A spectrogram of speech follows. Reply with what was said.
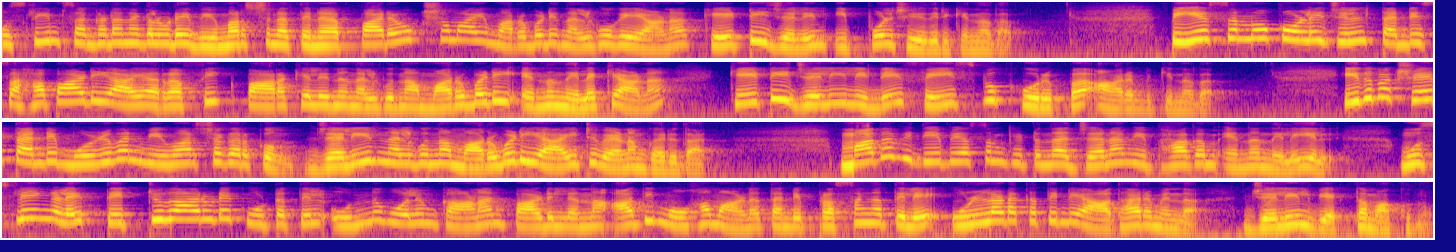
മുസ്ലിം സംഘടനകളുടെ വിമർശനത്തിന് പരോക്ഷമായി മറുപടി നൽകുകയാണ് കെ ടി ജലീൽ ഇപ്പോൾ ചെയ്തിരിക്കുന്നത്. പി എസ് എം ഒ കോളേജിൽ തന്റെ സഹപാഠിയായ റഫീഖ് പാറക്കലിന് നൽകുന്ന മറുപടി എന്ന നിലയ്ക്കാണ് കെ ടി ജലീലിന്റെ ഫേസ്ബുക്ക് കുറിപ്പ് ആരംഭിക്കുന്നത്. ഇത് പക്ഷേ തന്റെ മുഴുവൻ വിമർശകർക്കും ജലീൽ നൽകുന്ന മറുപടിയായിട്ട് വേണം കരുതാൻ. മതവിദ്യാഭ്യാസം കിട്ടുന്ന ജനവിഭാഗം എന്ന നിലയിൽ മുസ്ലിങ്ങളെ തെറ്റുകാരുടെ കൂട്ടത്തിൽ ഒന്നുപോലും കാണാൻ പാടില്ലെന്ന അതിമോഹമാണ് തന്റെ പ്രസംഗത്തിലെ ഉള്ളടക്കത്തിന്റെ ആധാരമെന്ന് ജലീൽ വ്യക്തമാക്കുന്നു.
